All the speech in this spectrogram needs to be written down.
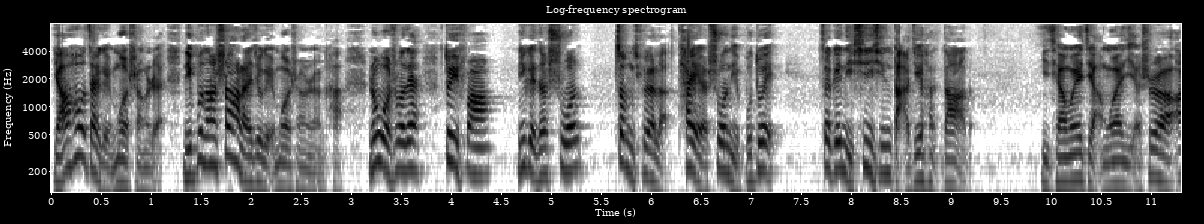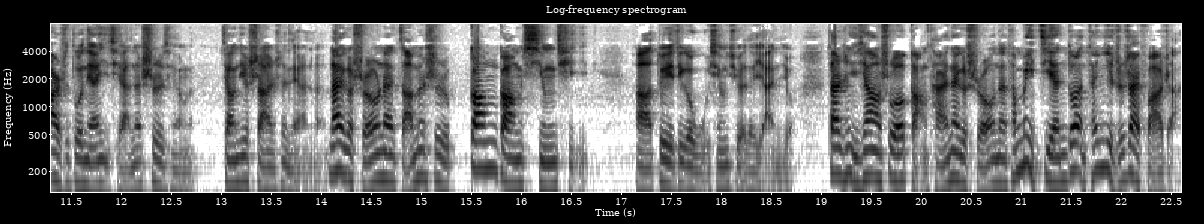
然后再给陌生人。你不能上来就给陌生人看。如果说的对方你给他说正确了，他也说你不对，这给你信心打击很大的。以前我也讲过，也是二十多年以前的事情了，将近三十年了。那个时候呢，咱们是刚刚兴起啊，对这个五行学的研究。但是你像说港台那个时候呢，它没间断，它一直在发展。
